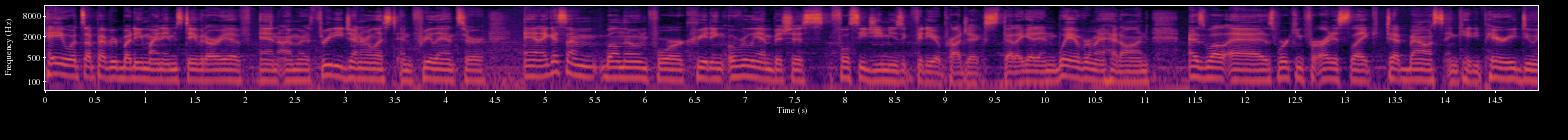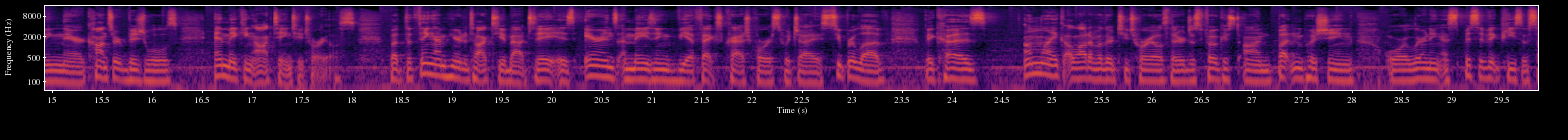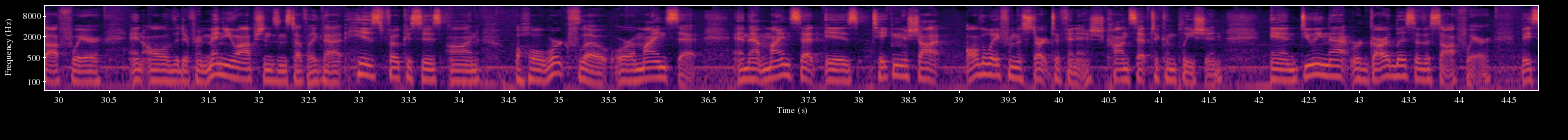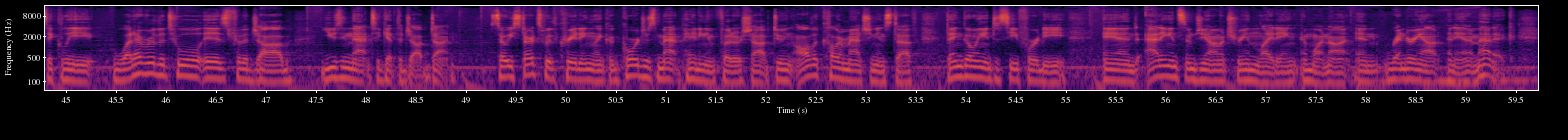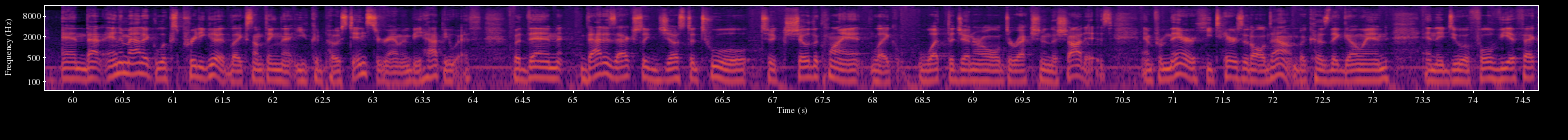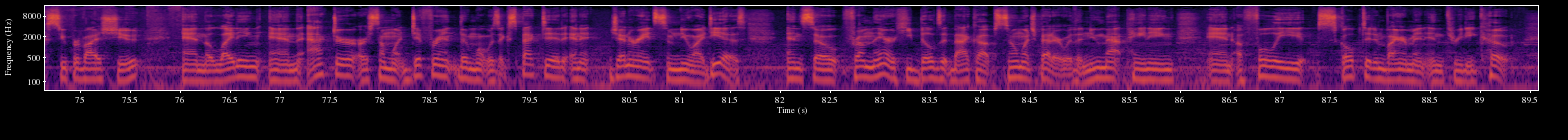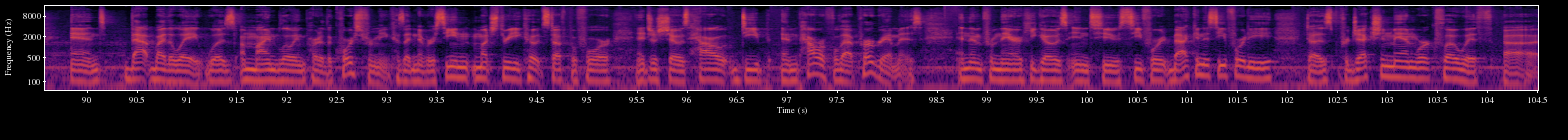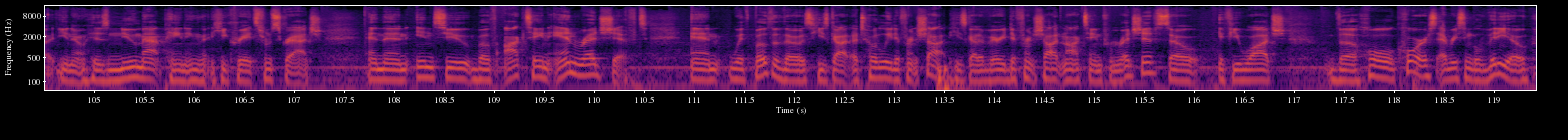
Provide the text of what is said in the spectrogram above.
Hey, what's up, everybody? My name is David Ariew, and I'm a 3D generalist and freelancer. And I guess I'm well known for creating overly ambitious full CG music video projects that I get in way over my head on, as well as working for artists like deadmau5 and Katy Perry doing their concert visuals and making Octane tutorials. But the thing I'm here to talk to you about today is Aaron's amazing VFX crash course, which I super love because unlike a lot of other tutorials that are just focused on button pushing or learning a specific piece of software and all of the different menu options and stuff like that, his focuses on a whole workflow or a mindset. And that mindset is taking a shot all the way from the start to finish, concept to completion, and doing that regardless of the software. Basically, whatever the tool is for the job, using that to get the job done. So he starts with creating like a gorgeous matte painting in Photoshop, doing all the color matching and stuff, then going into C4D and adding in some geometry and lighting and whatnot, and rendering out an animatic. And that animatic looks pretty good, like something that you could post to Instagram and be happy with. But then that is actually just a tool to show the client like what the general direction of the shot is. And from there, he tears it all down because they go in and they do a full VFX supervised shoot, and the lighting and the actor are somewhat different than what was expected and it generates some new ideas. And so from there, he builds it back up so much better with a new matte painting and a fully sculpted environment in 3D Coat. And that, by the way, was a mind blowing part of the course for me because I'd never seen much 3D Coat stuff before. And it just shows how deep and powerful that program is. And then from there, he goes into C4, back into C4D, does Projection Man workflow with, uh, you know, his new matte painting that he creates from scratch. And then into both Octane and Redshift. And with both of those, he's got a totally different shot. He's got a very different shot in Octane from Redshift. So if you watch the whole course, every single video,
